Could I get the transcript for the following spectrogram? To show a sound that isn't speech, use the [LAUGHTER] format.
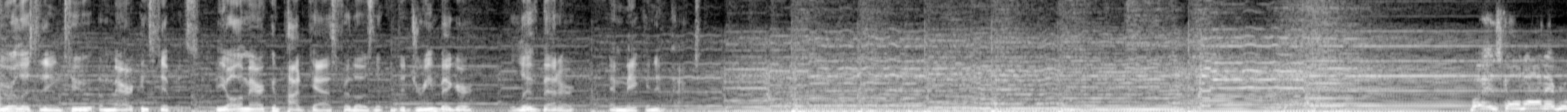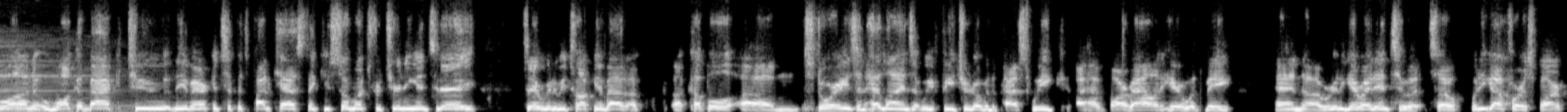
You're listening to American Snippets, the all American podcast for those looking to dream bigger, live better, and make an impact. What is going on, everyone? Welcome back to the American Snippets podcast. Thank you so much for tuning in today. Today, we're going to be talking about a, a couple um, stories and headlines that we featured over the past week. I have Barb Allen here with me and uh, we're going to get right into it. So, what do you got for us, Barb?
